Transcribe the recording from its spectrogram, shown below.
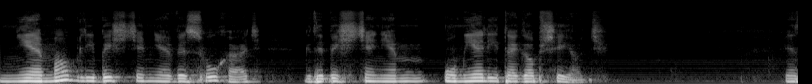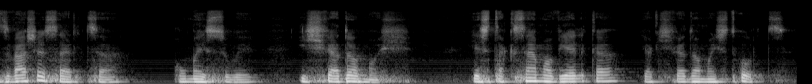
Nie moglibyście mnie wysłuchać, gdybyście nie umieli tego przyjąć. Więc wasze serca, umysły i świadomość jest tak samo wielka, jak świadomość Stwórcy.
